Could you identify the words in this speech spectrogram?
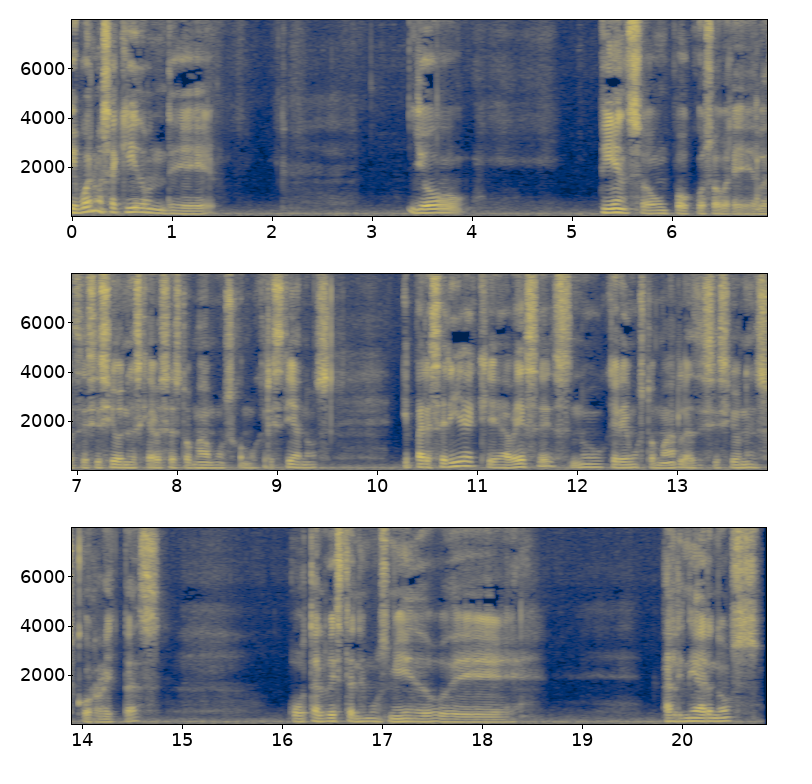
Y bueno, es aquí donde yo pienso un poco sobre las decisiones que a veces tomamos como cristianos y parecería que a veces no queremos tomar las decisiones correctas o tal vez tenemos miedo de alinearnos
